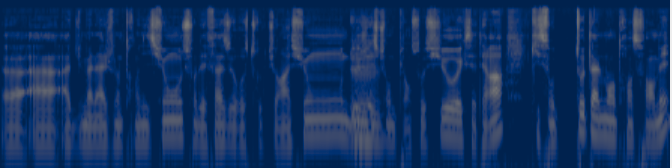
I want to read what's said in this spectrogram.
à, à du management de transition sur des phases de restructuration, de Mhm. gestion de plans sociaux, etc., qui sont totalement transformés.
